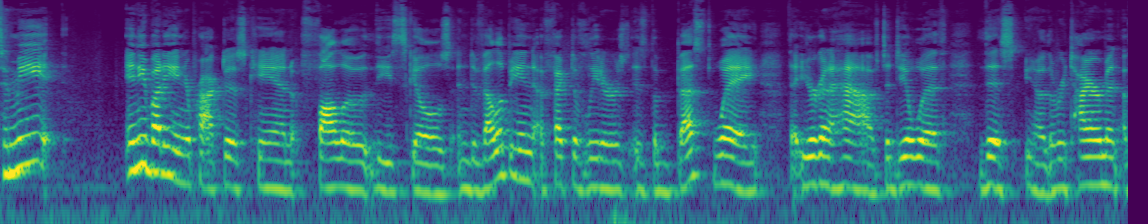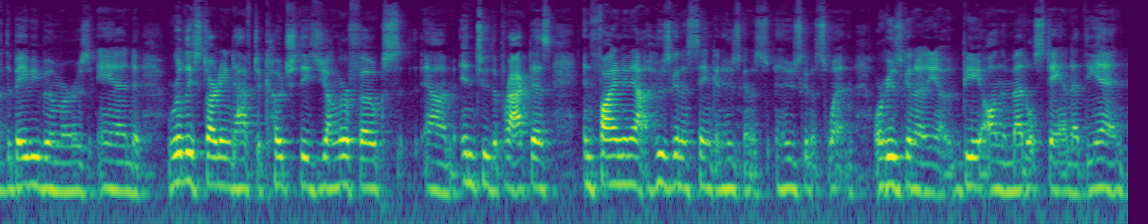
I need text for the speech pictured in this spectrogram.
to me anybody in your practice can follow these skills and developing effective leaders is the best way that you're going to have to deal with this you know the retirement of the baby boomers and really starting to have to coach these younger folks um, into the practice and finding out who's going to sink and who's going to who's going to swim or who's going to you know be on the medal stand at the end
